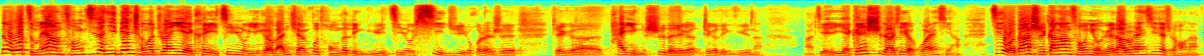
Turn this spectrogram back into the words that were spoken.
那么我怎么样从计算机编程的专业可以进入一个完全不同的领域，进入戏剧或者是这个拍影视的这个这个领域呢？啊，也也跟视而且有关系哈。记得我当时刚刚从纽约到洛杉矶的时候呢，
